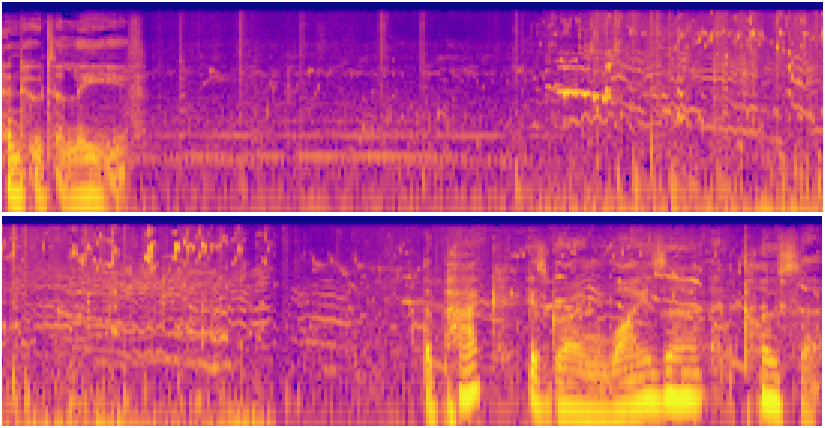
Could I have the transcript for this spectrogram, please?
and who to leave. The pack is growing wiser and closer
